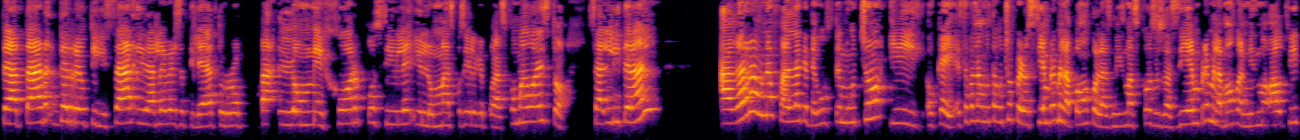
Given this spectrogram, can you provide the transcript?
tratar de reutilizar y darle versatilidad a tu ropa lo mejor posible y lo más posible que puedas. ¿Cómo hago esto? O sea, literal, agarra una falda que te guste mucho y, ok, esta falda me gusta mucho, pero siempre me la pongo con las mismas cosas, o sea, siempre me la pongo con el mismo outfit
